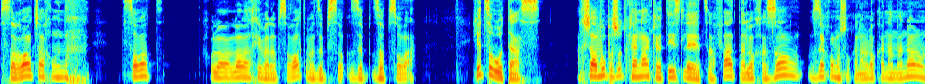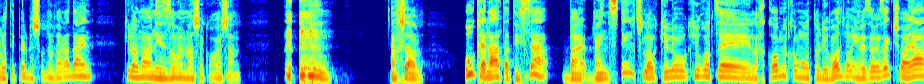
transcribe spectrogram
בשורות שאנחנו, בשורות. אנחנו לא, לא נרחיב על הבשורות, אבל זה זה, זו בשורה. קיצור, הוא טס. עכשיו הוא פשוט קנה כרטיס לצרפת, הלוך חזור, זה כל מה שהוא קנה, הוא לא קנה מלון, הוא לא טיפל בשום דבר עדיין, כאילו אמר, אני אזרום ממה שקורה שם. עכשיו, הוא קנה את הטיסה באינסטינקט שלו, כאילו, כי הוא רוצה לחקור מקומות או לראות דברים וזה וזה, כשהוא היה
